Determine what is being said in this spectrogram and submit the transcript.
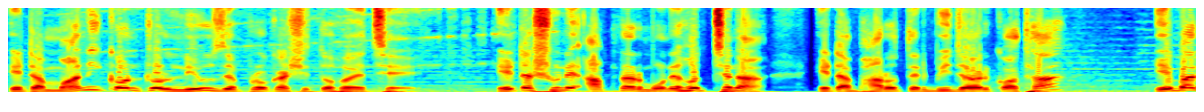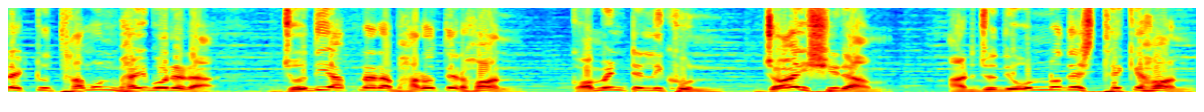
এটা মানি কন্ট্রোল নিউজে প্রকাশিত হয়েছে। এটা শুনে আপনার মনে হচ্ছে না? এটা ভারতের বিজয়ের কথা? এবার একটু থামুন ভাই বোনেরা। যদি আপনারা ভারতের হন কমেন্টে লিখুন, জয় শ্রীরাম। আর যদি অন্য দেশ থেকে হন,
